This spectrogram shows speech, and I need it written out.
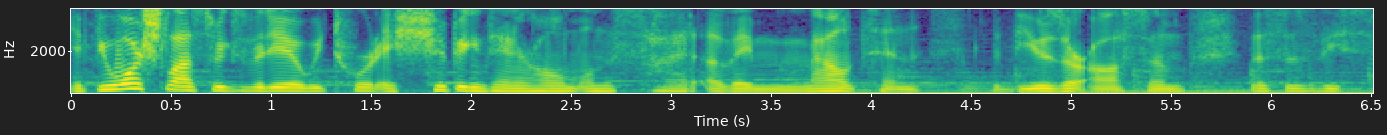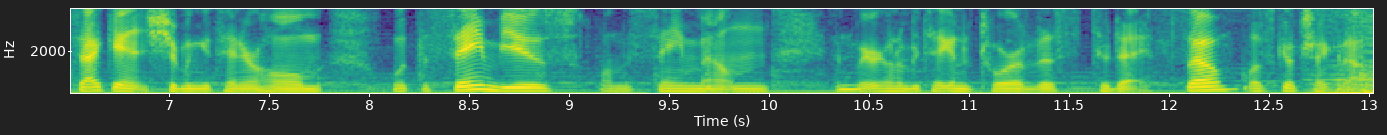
If you watched last week's video, we toured a shipping container home on the side of a mountain. The views are awesome. This is the second shipping container home with the same views on the same mountain, and we're going to be taking a tour of this today. So let's go check it out.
